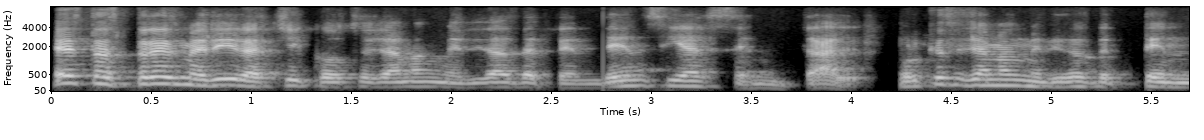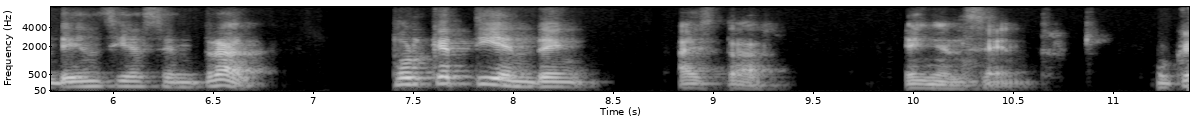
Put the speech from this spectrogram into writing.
Estas tres medidas, chicos, se llaman medidas de tendencia central. ¿Por qué se llaman medidas de tendencia central? Porque tienden a estar en el centro. ¿Ok?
